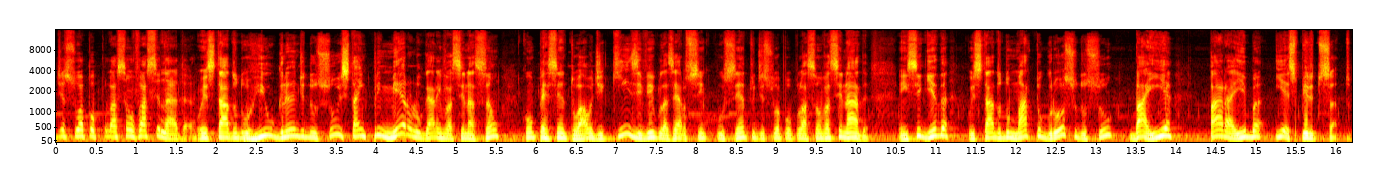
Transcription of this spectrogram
de sua população vacinada. O estado do Rio Grande do Sul está em primeiro lugar em vacinação, com percentual de 15,05% de sua população vacinada. Em seguida, o estado do Mato Grosso do Sul, Bahia, Paraíba e Espírito Santo.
